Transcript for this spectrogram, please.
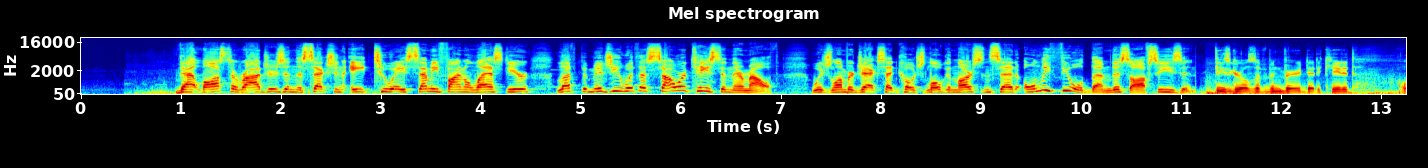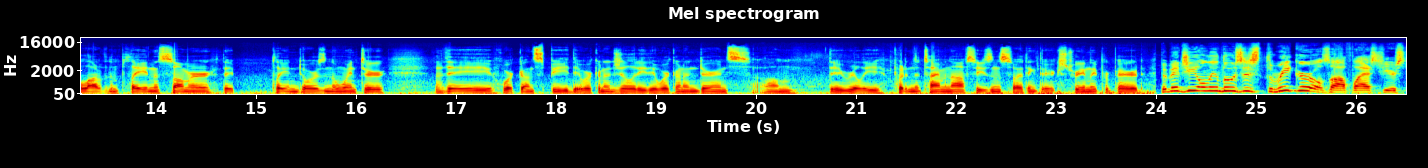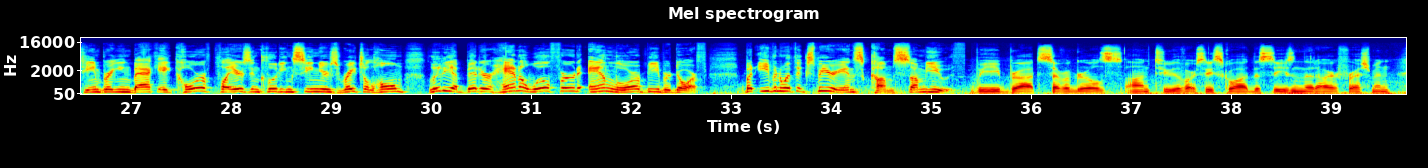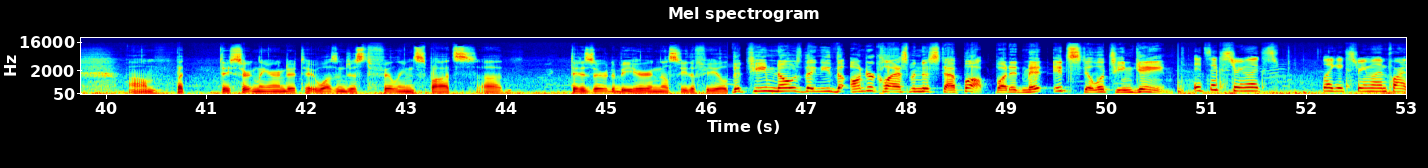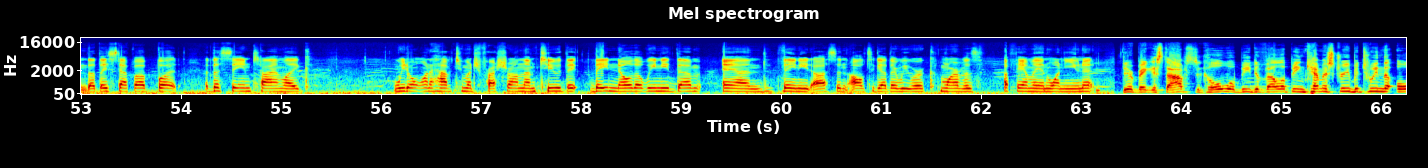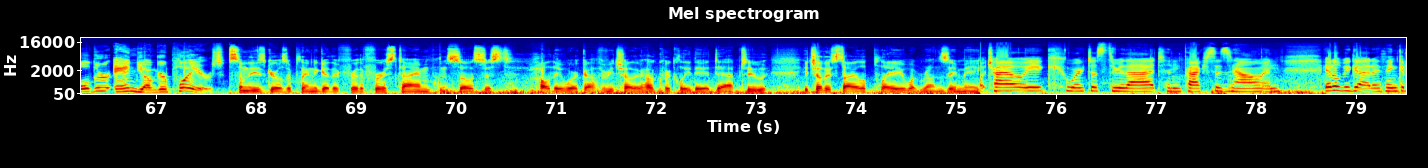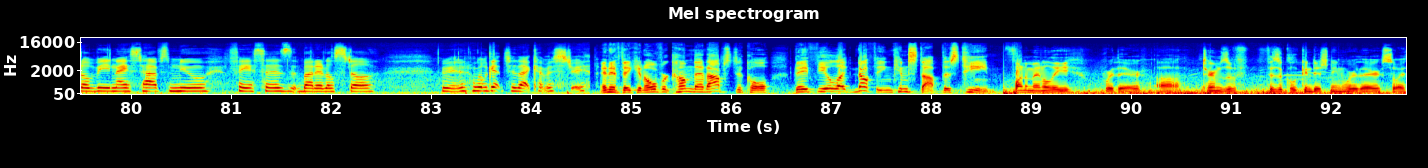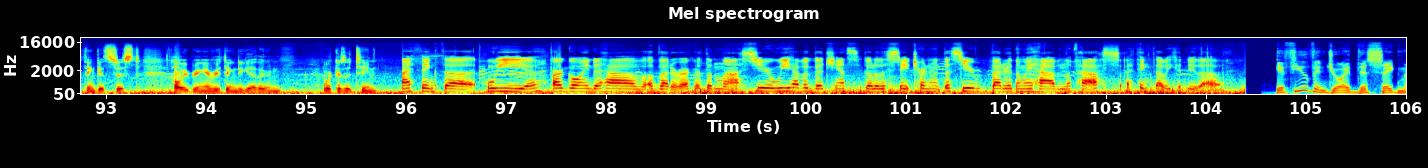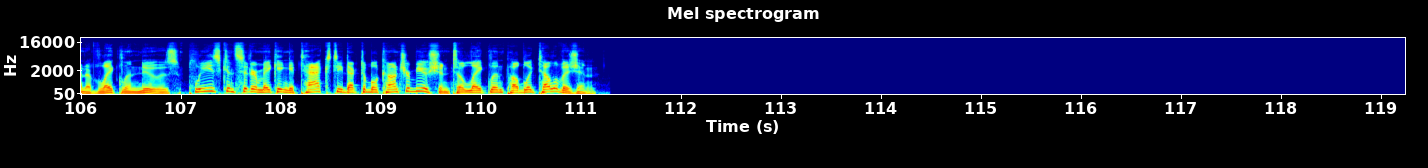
That loss to Rogers in the Section 8 2A semifinal last year left Bemidji with a sour taste in their mouth, which Lumberjacks head coach Logan Larson said only fueled them this offseason. These girls have been very dedicated. A lot of them play in the summer. They play indoors in the winter. They work on speed, they work on agility, they work on endurance. Um, they really put in the time in the off season, so I think they're extremely prepared. Bemidji only loses three girls off last year's team, bringing back a core of players including seniors Rachel Holm, Lydia Bitter, Hannah Wilford, and Laura Bieberdorf. But even with experience comes some youth. We brought several girls onto the varsity squad this season that are freshmen, um, but they certainly earned it. It wasn't just filling spots. Uh, they deserve to be here and they'll see the field. The team knows they need the underclassmen to step up, but admit it's still a team game. It's extremely like extremely important that they step up, but at the same time like we don't want to have too much pressure on them too. They they know that we need them and they need us, and all together we work more of as a family in one unit. Their biggest obstacle will be developing chemistry between the older and younger players. Some of these girls are playing together for the first time, and so it's just how they work off of each other, how quickly they adapt to each other's style of play, what runs they make. Tryout week worked us through that and practices now, and it'll be good. I think it'll be nice to have some new faces, but it'll still I mean, we'll get to that chemistry. And if they can overcome that obstacle, they feel like nothing can stop this team. Fundamentally, we're there. Uh, in terms of physical conditioning, we're there. So I think it's just how we bring everything together and work as a team. I think that we are going to have a better record than last year. We have a good chance to go to the state tournament this year better than we have in the past. I think that we can do that. If you've enjoyed this segment of Lakeland News, please consider making a tax-deductible contribution to Lakeland Public Television.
